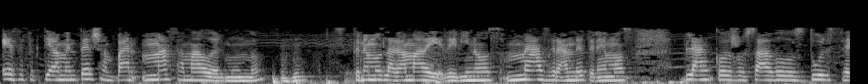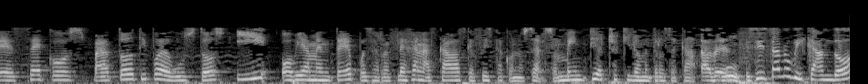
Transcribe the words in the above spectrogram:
es efectivamente el champán más amado del mundo. Tenemos la gama de, de vinos más grande, tenemos blancos, rosados, dulces, secos, para todo tipo de gustos y obviamente pues se refleja en las cavas que fuiste a conocer. Son 28 kilómetros de cava. A ver, Uf. si están ubicando,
